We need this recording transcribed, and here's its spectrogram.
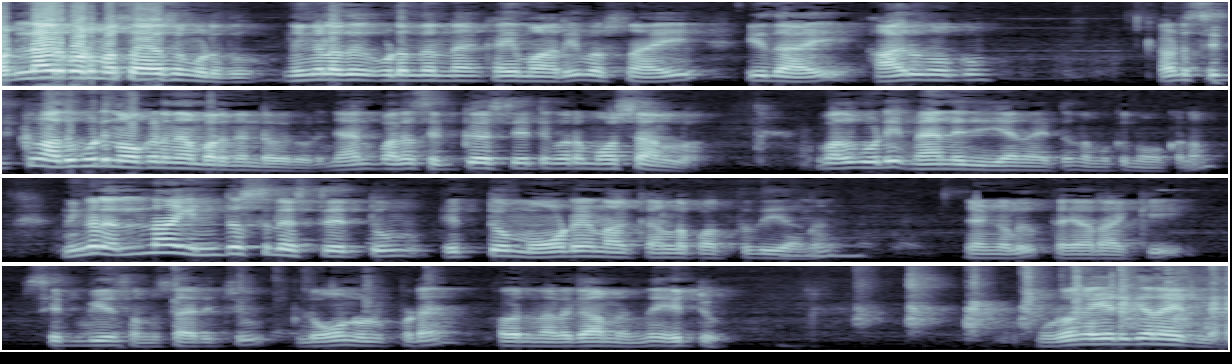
എല്ലാവർക്കും ഉടമസ്ഥാവകാശം കൊടുത്തു. നിങ്ങളത് ഉടൻ തന്നെ കൈമാറി പ്രശ്നമായി ഇതായി. ആര് നോക്കും? അതുകൊണ്ട് സിഡ്കോ അതുകൂടി നോക്കണം ഞാൻ പറഞ്ഞിട്ടുണ്ട് അവരോട്. ഞാൻ പല സിഡ്കോ എസ്റ്റേറ്റും കുറെ മോശമാണല്ലോ. അപ്പൊ അതുകൂടി മാനേജ് ചെയ്യാനായിട്ട് നമുക്ക് നോക്കണം. നിങ്ങളുടെ എല്ലാ ഇൻഡസ്ട്രിയൽ എസ്റ്റേറ്റും ഏറ്റവും മോഡേൺ ആക്കാനുള്ള പദ്ധതിയാണ് ഞങ്ങൾ തയ്യാറാക്കി സിഡ്ബിയെ സംസാരിച്ചു. ലോൺ ഉൾപ്പെടെ അവർ നൽകാമെന്ന് ഏറ്റു. മുഴുവൻ കൈയടിക്കാനായിട്ടില്ല.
